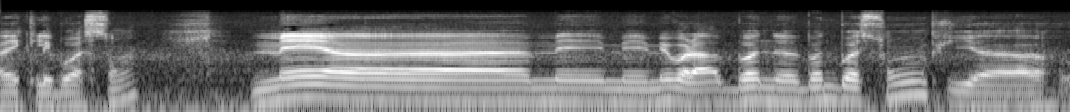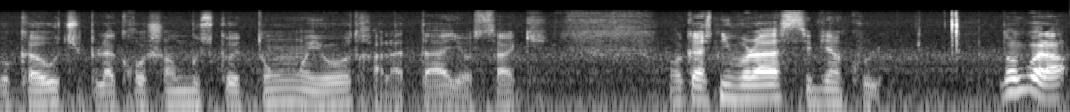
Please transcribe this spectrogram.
avec les boissons. Euh, mais, mais, mais, voilà, bonne, bonne boisson. Puis euh, au cas où tu peux l'accrocher en mousqueton et autres, à la taille, au sac. Donc à ce niveau-là, c'est bien cool. Donc voilà,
